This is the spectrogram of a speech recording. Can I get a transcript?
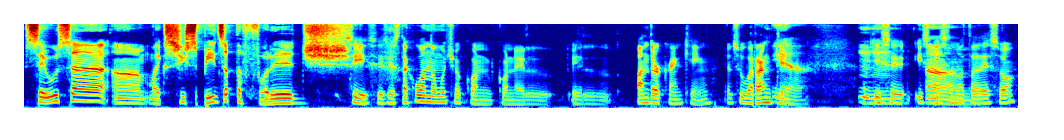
se usa um, like she speeds up the footage. Sí, sí, sí, está jugando mucho con, con el, el undercranking, el subarranque. Yeah. Aquí se, y, se- y se nota de eso.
